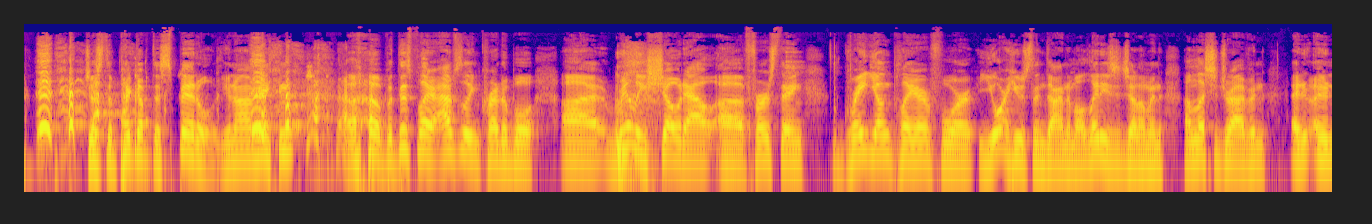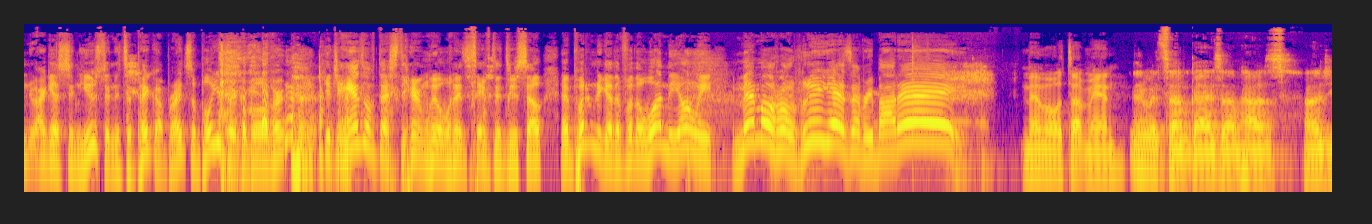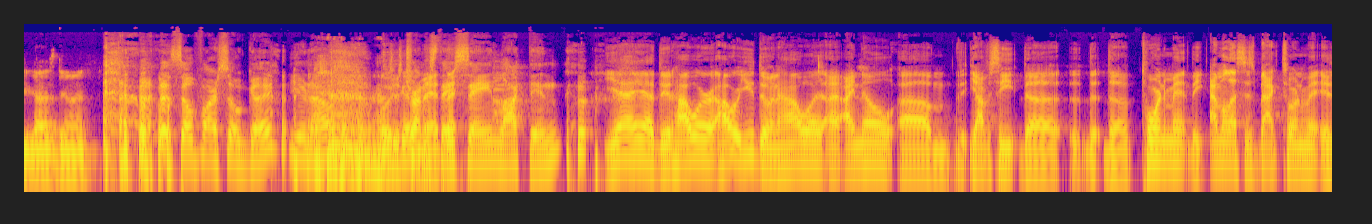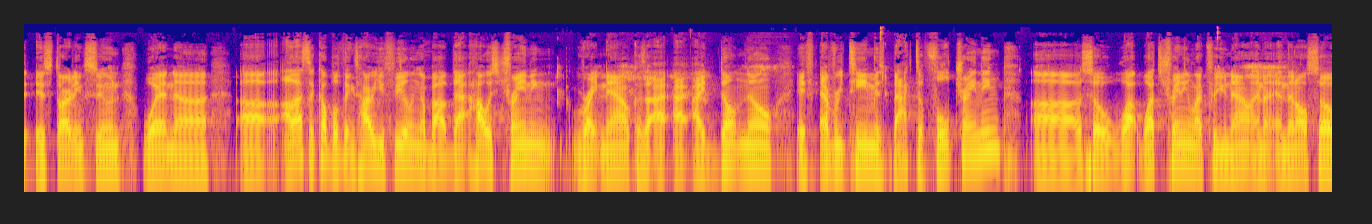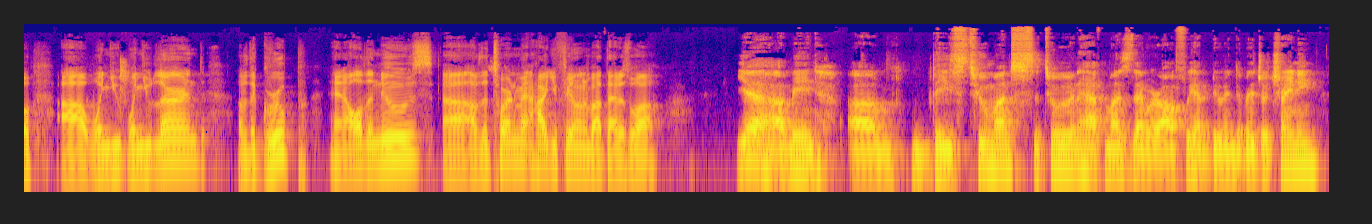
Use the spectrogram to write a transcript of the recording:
Just to pick up the spittle. You know what I mean? Uh, but this player, absolutely incredible. Uh, really showed out. Uh, first thing, great young player for your Houston Dynamo, ladies and gentlemen. Unless you're driving, and, and I guess in Houston it's a pickup, right? So pull your pickup over, get your hands off that steering wheel when it's safe to do so, and put them together for the one, the only Memo Rodriguez. Everybody. Memo, what's up, man? Hey, what's up, guys? Um, how's how's you guys doing? so far, so good. You know, just good, trying to stay Th- sane, locked in. Yeah, yeah, dude. How are how are you doing? How uh, I, I know um, the, obviously the, the the tournament, the MLS is back tournament is, is starting soon. When uh, uh, I'll ask a couple things. How are you feeling about that? How is training right now? Because I, I I don't know if every team is back to full training. Uh, so what what's training like for you now? And and then also uh, when you when you learned of the group and all the news uh, of the tournament, how are you feeling about that as well? Yeah, I mean, um, these two months, the two and a half months that we're off, we had to do individual training.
